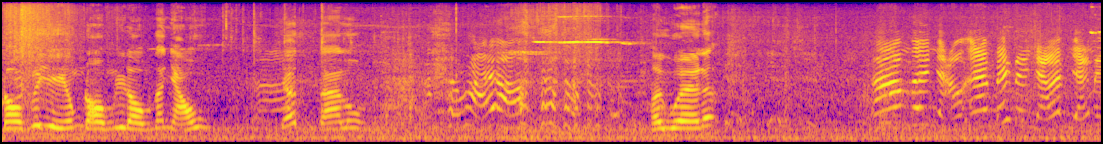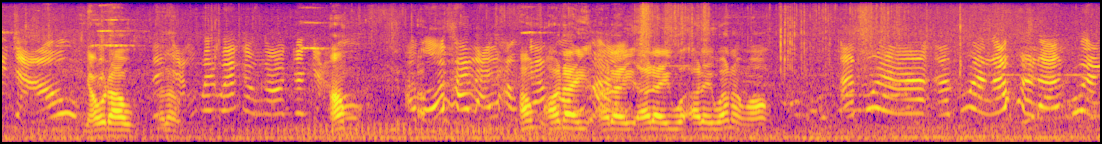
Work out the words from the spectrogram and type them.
đồn cái gì không đồn đi đồn người ta nhậu. Chết người ta luôn. Không phải hả? hơi quê đó. Không đi nhậu, em biết đi nhậu em dẫn đi nhậu. Nhậu đâu? Đi ở đâu? dẫn mấy quán ngon ngon cho nhậu. Không. Ở bữa thấy lại Hồng không Kông ở đây ở rồi. đây ở đây ở đây quán nào ngon? Anh muốn ăn, anh muốn ăn ốc hay là anh muốn ăn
